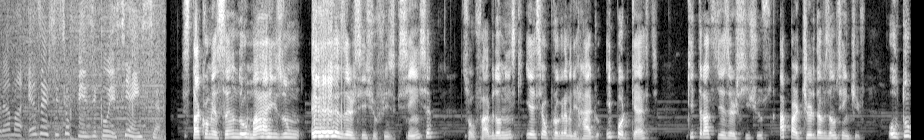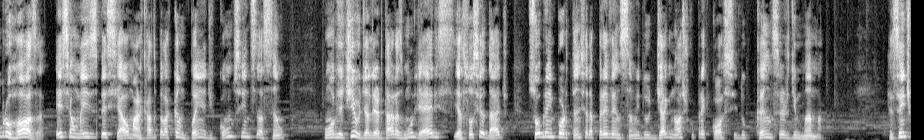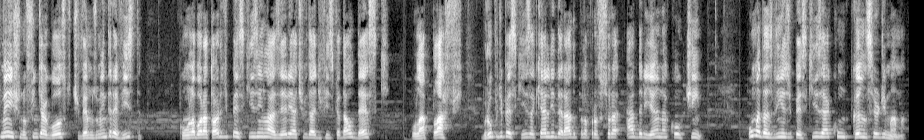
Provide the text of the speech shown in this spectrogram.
Programa Exercício Físico e Ciência. Está começando mais um Exercício Físico e Ciência. Sou o Fábio Dominski e esse é o programa de rádio e podcast que trata de exercícios a partir da visão científica. Outubro Rosa, esse é um mês especial marcado pela campanha de conscientização com o objetivo de alertar as mulheres e a sociedade sobre a importância da prevenção e do diagnóstico precoce do câncer de mama. Recentemente, no fim de agosto, tivemos uma entrevista com o Laboratório de Pesquisa em Lazer e Atividade Física da UDESC, o LAPLAF, grupo de pesquisa que é liderado pela professora Adriana Coutinho. Uma das linhas de pesquisa é com câncer de mama.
